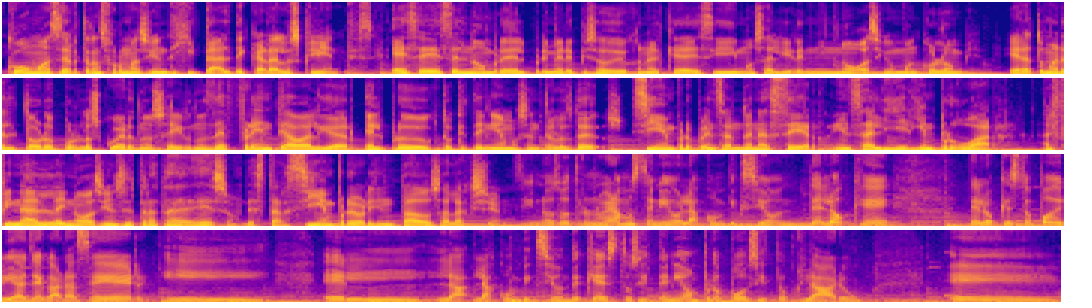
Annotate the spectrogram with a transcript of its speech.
¿Cómo hacer transformación digital de cara a los clientes? Ese es el nombre del primer episodio con el que decidimos salir en Innovación Bancolombia. Era tomar el toro por los cuernos e irnos de frente a validar el producto que teníamos entre los dedos, siempre pensando en hacer, en salir y en probar. Al final, la innovación se trata de eso, de estar siempre orientados a la acción. Si nosotros no hubiéramos tenido la convicción de lo que, de lo que esto podría llegar a ser y la convicción de que esto sí tenía un propósito claro, eh,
